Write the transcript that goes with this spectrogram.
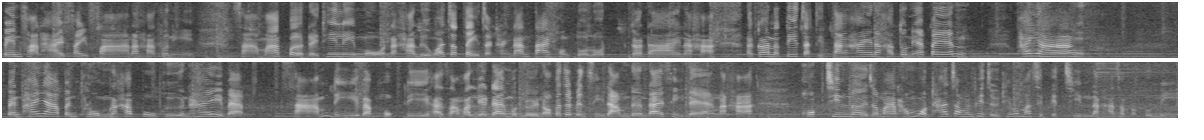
เป็นฝาท้ายไฟฟ้านะคะ ตัวนี้สามารถเปิดได้ที่รีโมทนะคะ หรือว่าจะเตะจากทางด้านใต้ของตัวรถก็ได้นะคะ แล้วก็นัตตี้จัดติดตั้งให้นะคะ ตัวนี้เป็นผ้ายาง เป็นผ้ายางเป็นพรมนะคะ ปูพื้นให้แบบ 3D แบบ 6D ค่ะ สามารถเรียกได้หมดเลยเนาะก็จะเป็นสีดำเดินได้สีแดงนะคะครบชิ้นเลยจะมาทั้งหมดถ้าจำไม่ผิดจะอยู่ที่ประมาณ 11 ชิ้นนะคะสำหรับรุ่นนี้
